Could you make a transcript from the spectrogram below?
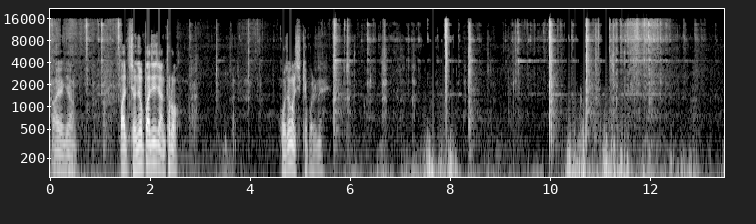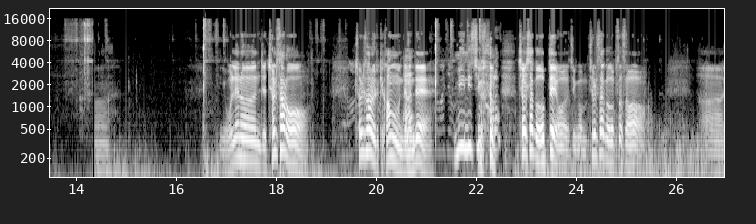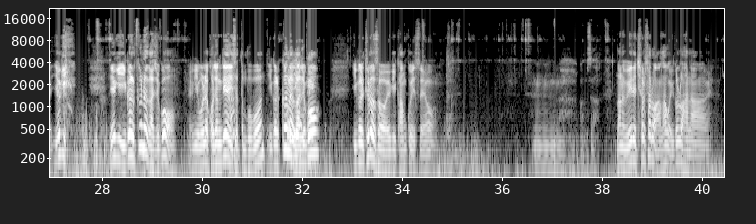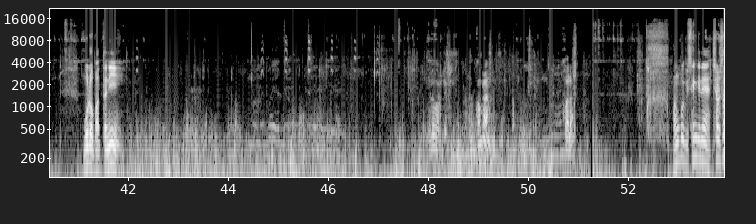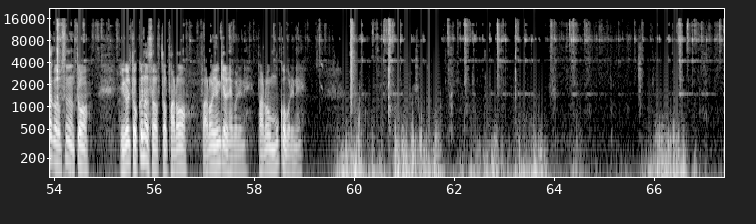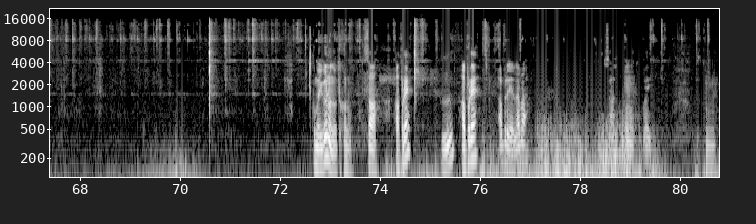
아예 그냥 빠지, 전혀 빠지지 않도록 고정을 시켜버리네. 어, 원래는 이제 철사로 철사로 이렇게 감으면 되는데 지금 철사가 없대요. 지금 철사가 없어서 아, 여기 여기 이걸 끊어 가지고 여기 원래 고정되어 있었던 부분 이걸 끊어 가지고 이걸 들어서 여기 감고 있어요. 음. 나는 왜 이래 철사로 안 하고 이걸로 하나 물어봤더니. 방법이 생기네. 철사가 없으면 또 이걸 또 끊어서 또 바로 바로 연결을 해버리네. 바로 묶어 버리네. 그러면 이거는 어떡하노? 싸. 앞으로? Hmm? 앞으로? Après, là-bas. Ça. 응. 음.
